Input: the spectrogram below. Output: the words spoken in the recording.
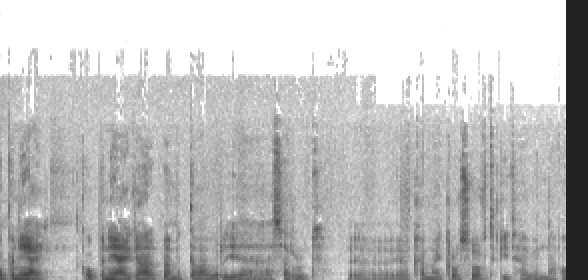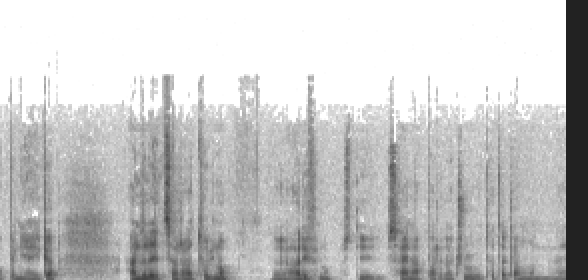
OpenAI ከ OpenAI ጋር በመተባበር የሰሩት ከ Microsoft GitHub እና OpenAI ጋር አንድ ላይ የተሰራ tool ነው። አሪፍ ነው። እስቲ sign up አድርጋችሁ ተጠቀሙን እ፣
